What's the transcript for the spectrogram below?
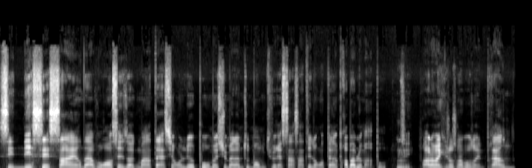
c'est nécessaire d'avoir ces augmentations-là pour monsieur, madame, tout le monde qui veut rester en santé longtemps? Probablement pas. tu sais. Probablement quelque chose qu'on a besoin de prendre,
